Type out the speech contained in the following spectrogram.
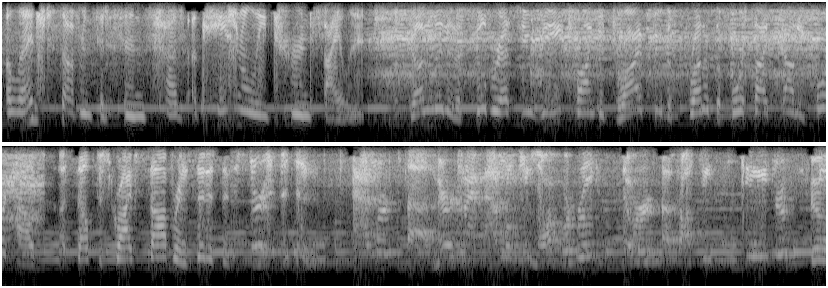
Alleged sovereign citizens have occasionally turned violent. A Gunman in a silver SUV trying to drive through the front of the Forsyth County Courthouse, a self-described sovereign citizen. Sir, is this an Admiral, uh, Maritime Admiralty law courtroom that we're uh, prosecuting through? No,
